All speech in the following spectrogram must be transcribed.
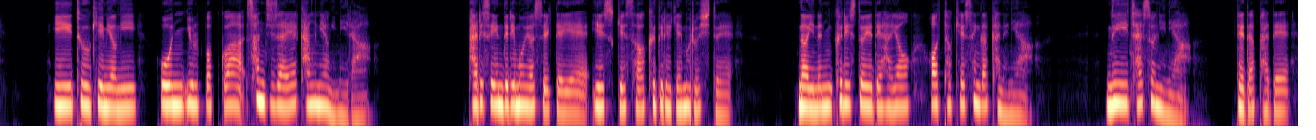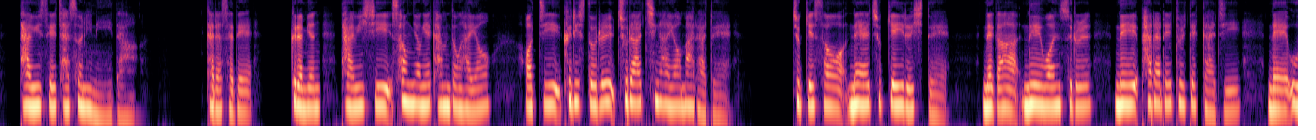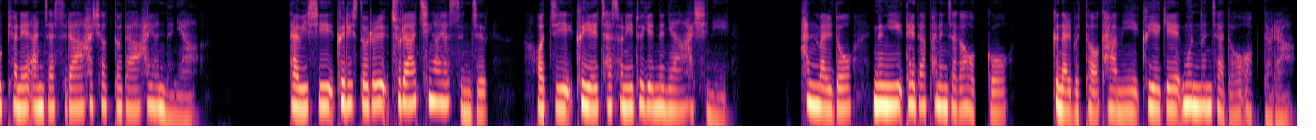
이 두 계명이 온 율법과 선지자의 강령이니라 바리새인들이 모였을 때에 예수께서 그들에게 물으시되 너희는 그리스도에 대하여 어떻게 생각하느냐? 네 자손이냐? 대답하되 다윗의 자손이니이다. 가라사대 그러면 다윗이 성령에 감동하여 어찌 그리스도를 주라 칭하여 말하되 주께서 내 주께 이르시되 내가 내 원수를 내 발 아래 둘 때까지 내 우편에 앉았으라 하셨도다 하였느냐 다윗이 그리스도를 주라 칭하였은즉 어찌 그의 자손이 되겠느냐 하시니 한 말도 능히 대답하는 자가 없고 그날부터 감히 그에게 묻는 자도 없더라.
